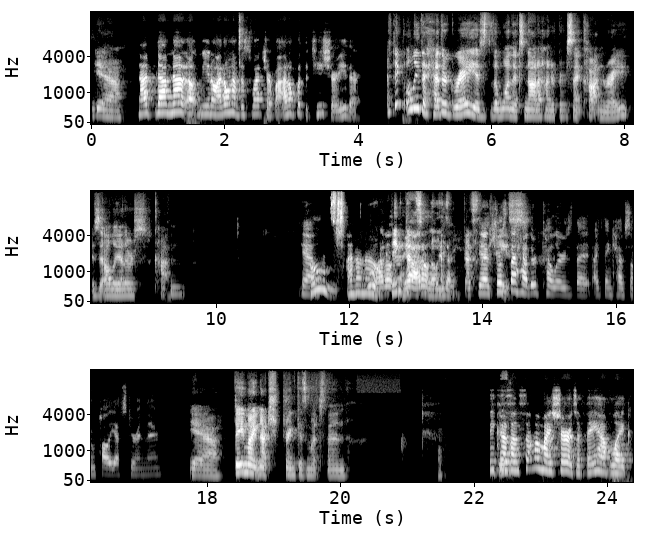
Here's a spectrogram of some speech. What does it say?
Yeah. Not, not, not, uh, you know, I don't have the sweatshirt, but I don't put the t-shirt either. I think only the heather gray is the one that's not 100% cotton, right? Is all the others cotton? Yeah Oh, I don't Ooh, know. I don't, think yeah, I don't know either. think that's yeah the it's just the heathered colors that i think have some polyester in there Yeah, they might not shrink as much then. Because on some of my shirts, if they have like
